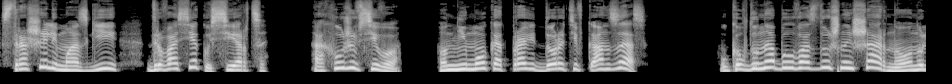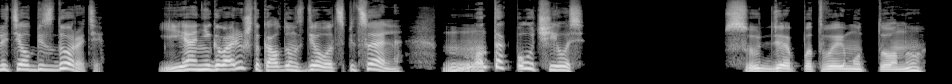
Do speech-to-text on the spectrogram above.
страшили мозги, дровосеку сердце. А хуже всего, он не мог отправить Дороти в Канзас. У колдуна был воздушный шар, но он улетел без Дороти. Я не говорю, что колдун сделал это специально, но так получилось. Судя по твоему тону,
